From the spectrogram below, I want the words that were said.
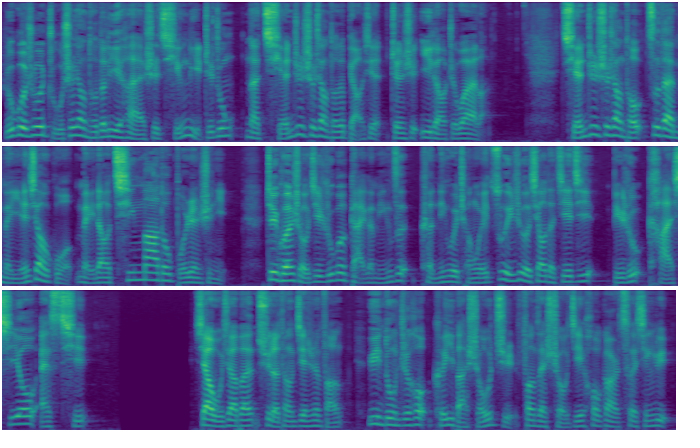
如果说主摄像头的厉害是情理之中，那前置摄像头的表现真是意料之外了。前置摄像头自带美颜效果，美到亲妈都不认识你。这款手机如果改个名字，肯定会成为最热销的街机，比如卡西欧 S7。下午下班去了趟健身房，运动之后可以把手指放在手机后盖测心率，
